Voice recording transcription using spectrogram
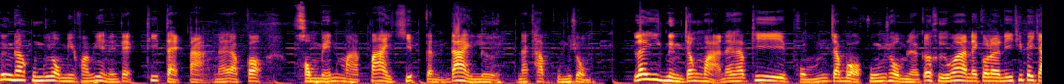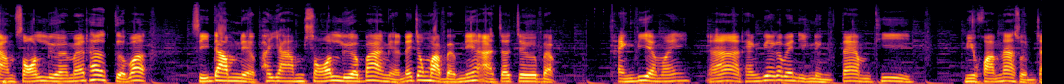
ซึ่งถ้าคุณผู้ชมมีความคิดเห็นที่แตกต่างนะครับก็คอมเมนต์มาใต้คลิปกันได้เลยนะครับคุณผู้ชม และอีกหนึ่งจังหวะนะครับที่ผมจะบอกคุณผู้ชมเนี่ยก็คือว่าในกรณีที่พยายามซ้อนเรือแม้ถ้าเกิดว่าสีดำเนี่ยพยายามซ้อนเรือบ้างเนี่ยในจังหวะแบบนี้อาจจะเจอแบบแทงเบี้ยไหมอ่าแทงเบี้ยก็เป็นอีกหนึ่งแต้มที่มีความน่าสนใจ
